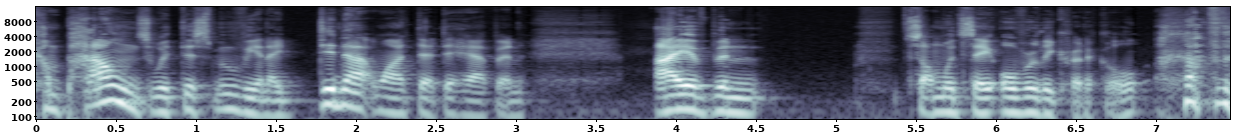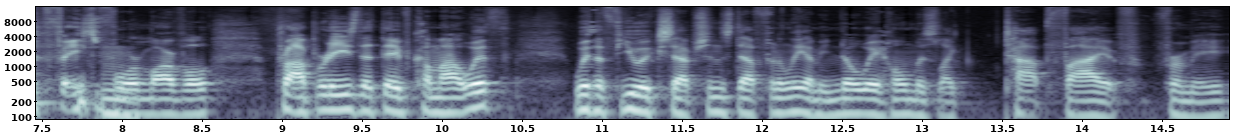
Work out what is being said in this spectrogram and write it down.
compounds with this movie, and I did not want that to happen. I have been, some would say, overly critical of the Phase Four mm. Marvel properties that they've come out with, with a few exceptions. Definitely, I mean, No Way Home is like top five for me,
